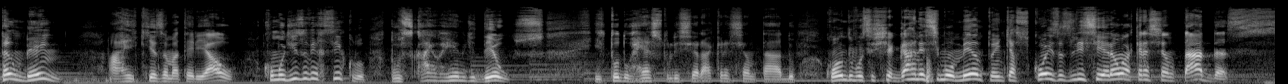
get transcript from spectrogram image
também a riqueza material, como diz o versículo, buscai o reino de Deus e todo o resto lhe será acrescentado. Quando você chegar nesse momento em que as coisas lhe serão acrescentadas,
